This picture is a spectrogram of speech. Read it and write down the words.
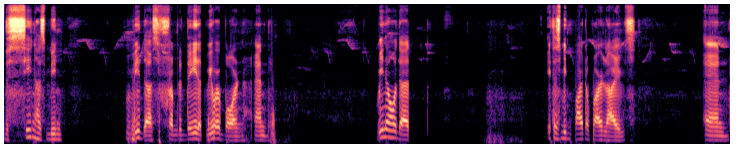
The sin has been with us from the day that we were born. And we know that it has been part of our lives. And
